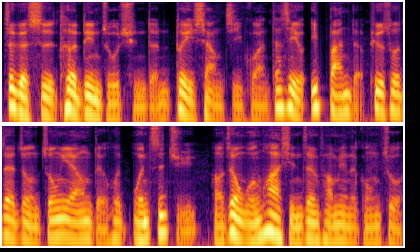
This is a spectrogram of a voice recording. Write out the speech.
这个是特定族群的对象机关，但是有一般的，譬如说在这种中央的或文资局，好这种文化行政方面的工作，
